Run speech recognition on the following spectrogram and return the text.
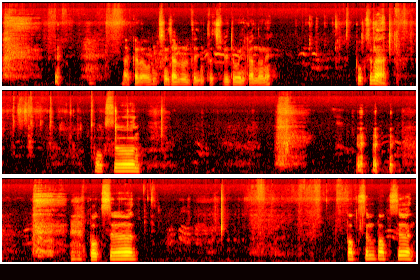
아까 는 엄청 잘 놀더니 또 집에 들어오니까 안 노네 복순아 복순 복순 복순 복순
